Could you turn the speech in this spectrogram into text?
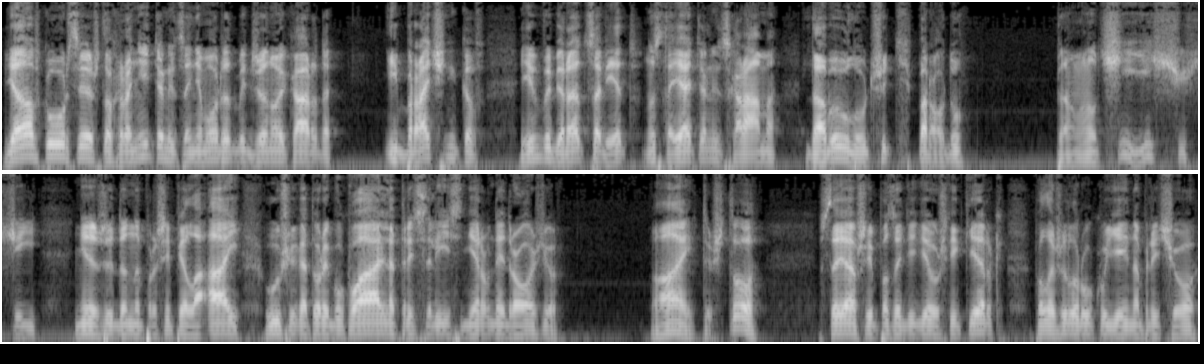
Я в курсе, что хранительница не может быть женой Карда, и брачников им выбирать совет, настоятельниц храма, дабы улучшить породу. — Помолчи, ищущий! — неожиданно прошипела Ай, уши которой буквально тряслись нервной дрожью. — Ай, ты что? Стоявший позади девушки Керк положил руку ей на плечо.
